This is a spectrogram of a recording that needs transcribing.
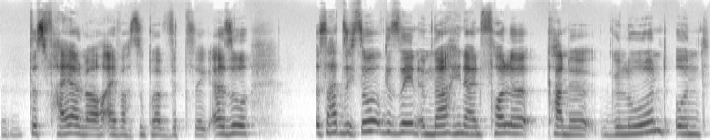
das Feiern war auch einfach super witzig. Also es hat sich so gesehen im Nachhinein volle Kanne gelohnt und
